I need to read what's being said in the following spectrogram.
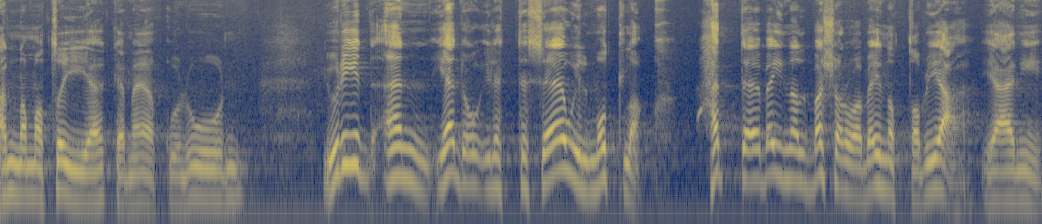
النمطية كما يقولون يريد أن يدعو إلى التساوي المطلق حتى بين البشر وبين الطبيعة. يعني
